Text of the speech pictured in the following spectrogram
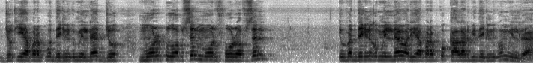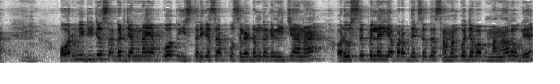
जो कि यहाँ पर आपको देखने को मिल रहा है, जो more two option more four option ऊपर देखने को मिल रहा है और यहाँ पर आपको कलर भी देखने को मिल रहा है। और भी डिटेल्स अगर जानना है आपको तो इस तरीके से आपको सेलेक्ट डाउन करके नीचे आना है। और उससे पहले यहाँ पर आप देख सकते हैं, सामान को जब आप मंगा लोगे,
